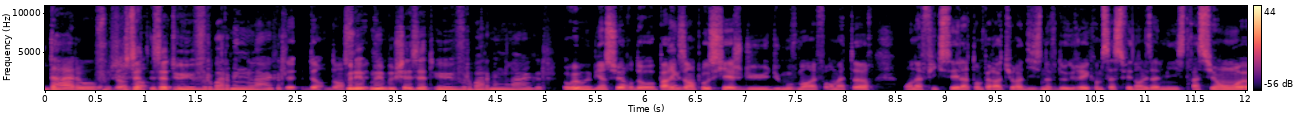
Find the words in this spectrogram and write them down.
daarover. Zet, zet u verwarming lager? De- dans- dans- Meneer, meneer Boucher, zet verwarming lager? Oui, oui, bien sûr. Do- par exemple, au siège du, du mouvement réformateur, on a fixé la température à 19 degrés, comme ça se fait dans les administrations. Euh,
